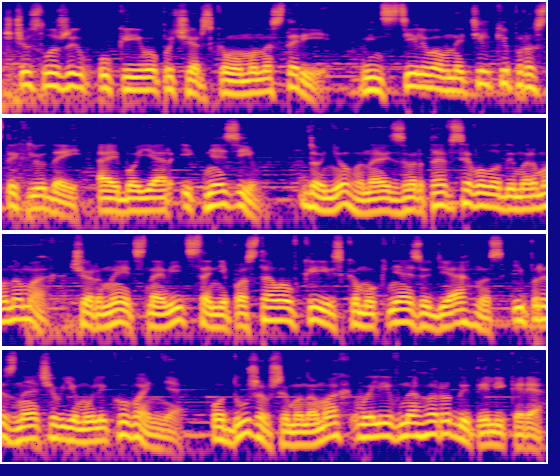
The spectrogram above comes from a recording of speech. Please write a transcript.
що служив у Києво-Печерському монастирі. Він зцілював не тільки простих людей, а й бояр і князів. До нього навіть звертався Володимир Мономах. Чернець на відстані поставив київському князю діагноз і призначив йому лікування. Одужавши, Мономах велів нагородити лікаря,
